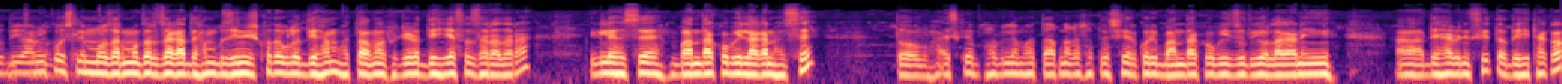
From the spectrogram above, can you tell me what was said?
যদি আমি কইছিলাম মজার মজার জায়গা দেখাম জিনিস কথাগুলো দেখাম হয়তো আমার ভিডিওটা দেখি আছে যারা যারা। এগুলো হচ্ছে বান্ধাকপি লাগানো হয়েছে তো আজকে ভাবলাম হয়তো আপনার সাথে শেয়ার করি বান্ধাকপি যদিও লাগানি আহ, দেখাবে তো দেখি থাকো।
